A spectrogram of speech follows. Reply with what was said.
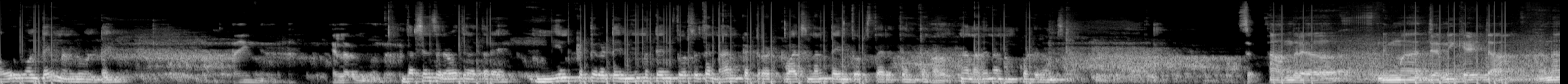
ಅವ್ರಿಗೂ ಒಂದು ಟೈಮ್ ನನಗೂ ಒನ್ ಟೈಮ್ ಟೈಮ್ ಎಲ್ಲರಿಗೂ ದರ್ಶನ್ ಸರ್ ಯಾವತ್ತು ಹೇಳ್ತಾರೆ ನೀನು ಕಟ್ಟಿರೋ ಟೈಮ್ ನಿನ್ನ ಟೈಮ್ ತೋರಿಸುತ್ತೆ ನಾನು ಕಟ್ಟಿರೋ ವಾಚ್ ನನ್ನ ಟೈಮ್ ತೋರಿಸ್ತಾ ಇರುತ್ತೆ ಅಂತ. ನಾನು ಅದನ್ನು ನಂಬ್ಕೊಂಡಿರೋ ಸರ್. ಅಂದ್ರೆ ನಿಮ್ಮ ಜರ್ನಿ ಕೇಳ್ತಾ ನಾನು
